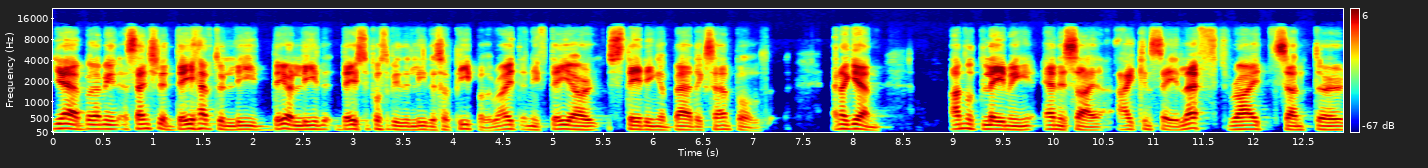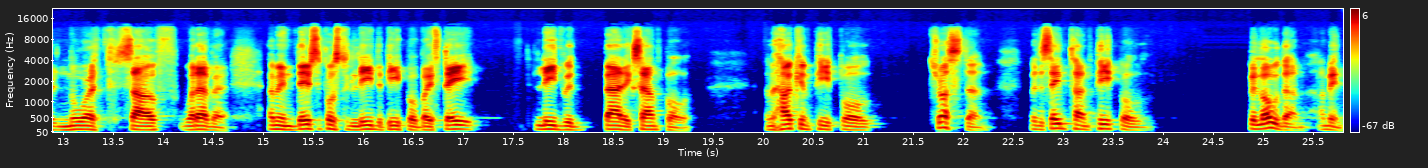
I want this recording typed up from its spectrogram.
Yeah, but I mean, essentially, they have to lead. They are lead. They're supposed to be the leaders of people, right? And if they are stating a bad example, and again, I'm not blaming any side. I can say left, right, center, north, south, whatever. I mean, they're supposed to lead the people, but if they lead with bad example, I mean, how can people trust them? But at the same time, people below them. I mean,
